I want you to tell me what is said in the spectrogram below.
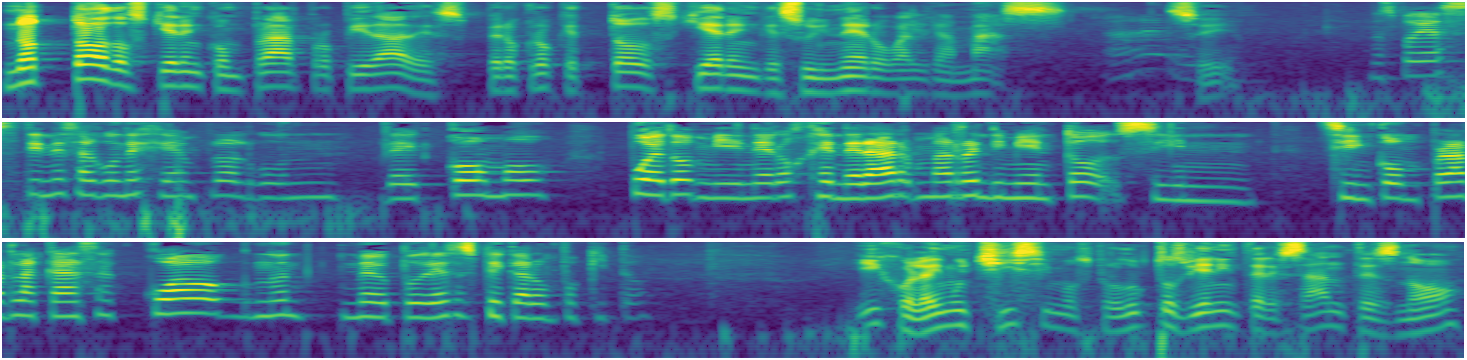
No todos quieren comprar propiedades, pero creo que todos quieren que su dinero valga más. Sí. ¿Nos tienes algún ejemplo, algún de cómo puedo mi dinero generar más rendimiento sin, sin comprar la casa? ¿Me podrías explicar un poquito? Híjole, hay muchísimos productos bien interesantes, ¿no?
